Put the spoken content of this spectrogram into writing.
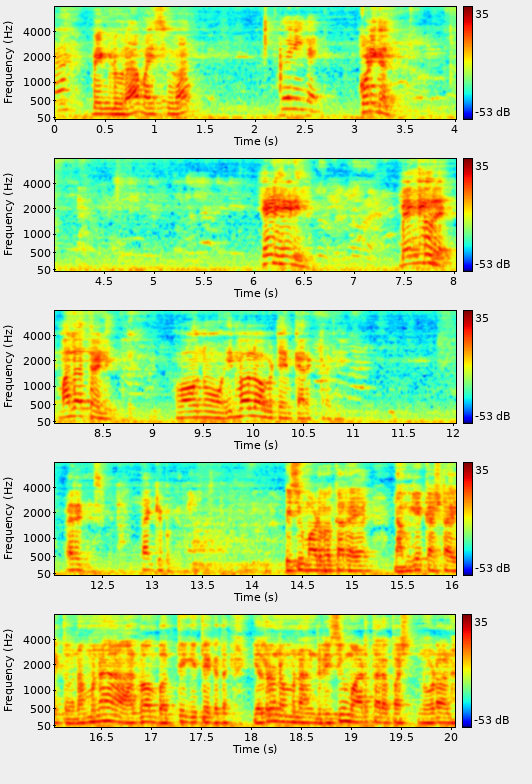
ಹಾಂ. ಬೆಂಗಳೂರಾ ಮೈಸೂರಾ? ಕುಣಿಗಲ್. ಕುಣಿಗಲ್. ಹೇಳಿ ಹೇಳಿ. ಬೆಂಗಳೂರೇ ಮಲತಳ್ಳಿ ಅವನು ಇನ್ವಾಲ್ವ್ ಆಗ್ಬಿಟ್ಟೆ ಕ್ಯಾರೆಕ್ಟ್ರಲ್ಲಿ ವೆರಿ ನೈಸ್ ಥ್ಯಾಂಕ್ ಯು ಬಗ್ಗೆ ರಿಸೀವ್ ಮಾಡ್ಬೇಕಾದ್ರೆ ನಮಗೆ ಕಷ್ಟ ಆಯಿತು. ನಮ್ಮನ್ನ ಆಲ್ಬಮ್ ಭಕ್ತಿ ಗೀತೆ ಕದ ಎಲ್ಲರೂ ನಮ್ಮನ್ನ ಹಂಗೆ ರಿಸೀವ್ ಮಾಡ್ತಾರೆ ಫಸ್ಟ್ ನೋಡೋಣ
